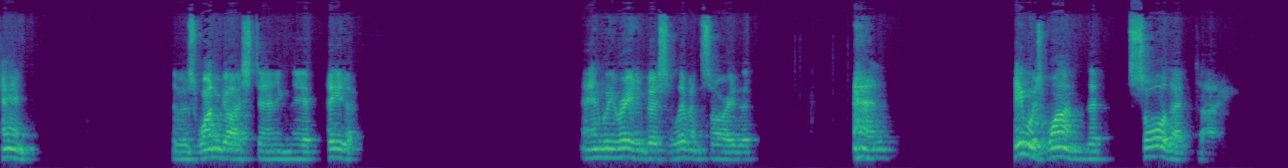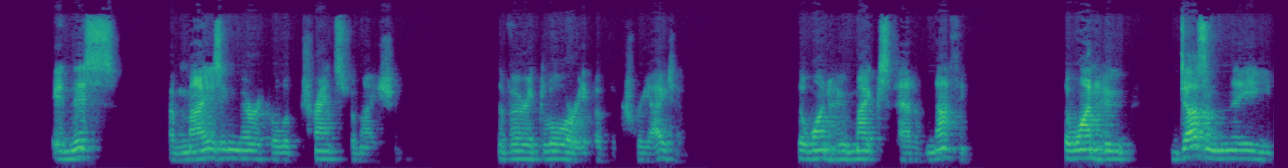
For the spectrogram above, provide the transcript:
10, there was one guy standing there, Peter. And we read in verse 11, sorry, that and he was one that saw that day in this amazing miracle of transformation, the very glory of the Creator, the one who makes out of nothing the one who doesn't need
